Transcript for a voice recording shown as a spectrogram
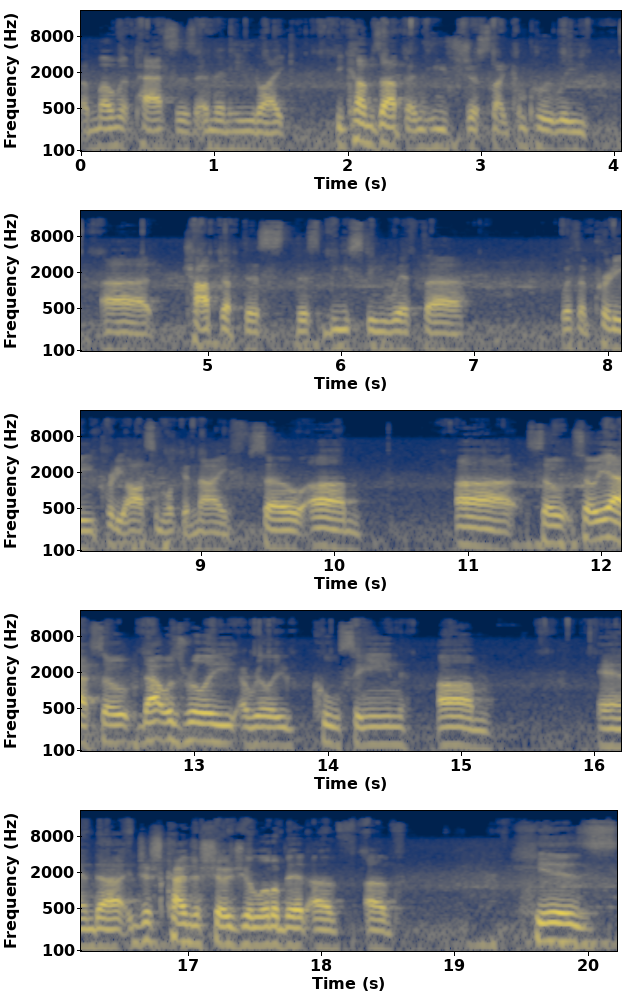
a moment passes, and then he like he comes up and he's just like completely uh, chopped up this this beastie with uh, with a pretty pretty awesome looking knife. So um, uh, so so yeah, so that was really a really cool scene, um, and uh, it just kind of shows you a little bit of of his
